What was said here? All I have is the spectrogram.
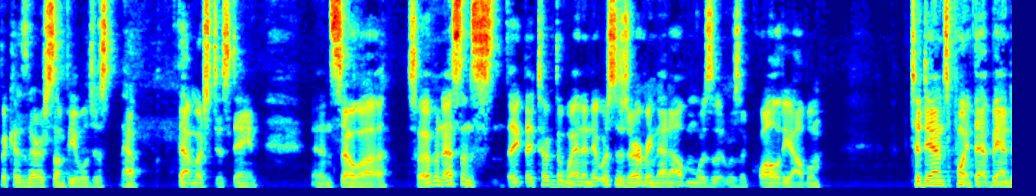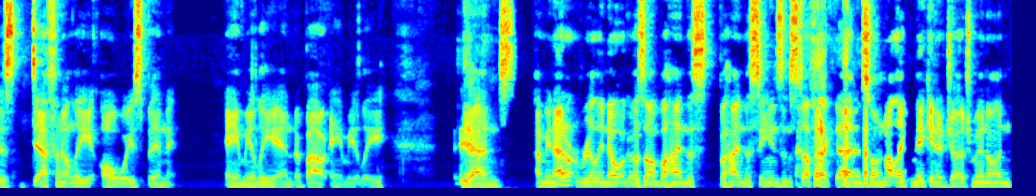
because there are some people just have that much disdain. And so, uh, so Evanescence, they, they took the win, and it was deserving. That album was it was a quality album. To Dan's point, that band has definitely always been Amy Lee and about Amy Lee. Yeah. And I mean, I don't really know what goes on behind this behind the scenes and stuff like that, and so I'm not like making a judgment on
